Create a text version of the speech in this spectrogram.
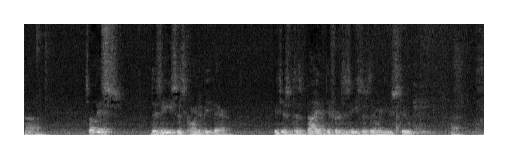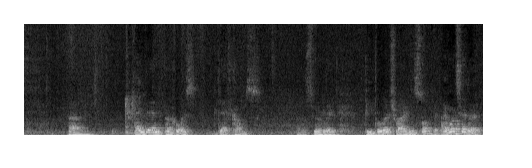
Uh, so this disease is going to be there. We just die of different diseases than we used to. Uh, uh, and then, of course, death comes sooner or later. People are trying to solve it. I once had a,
